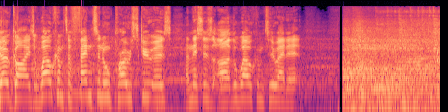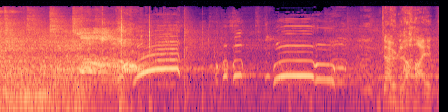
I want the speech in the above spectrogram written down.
Yo guys, welcome to Fentanyl Pro Scooters, and this is uh, the welcome to edit. guy.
